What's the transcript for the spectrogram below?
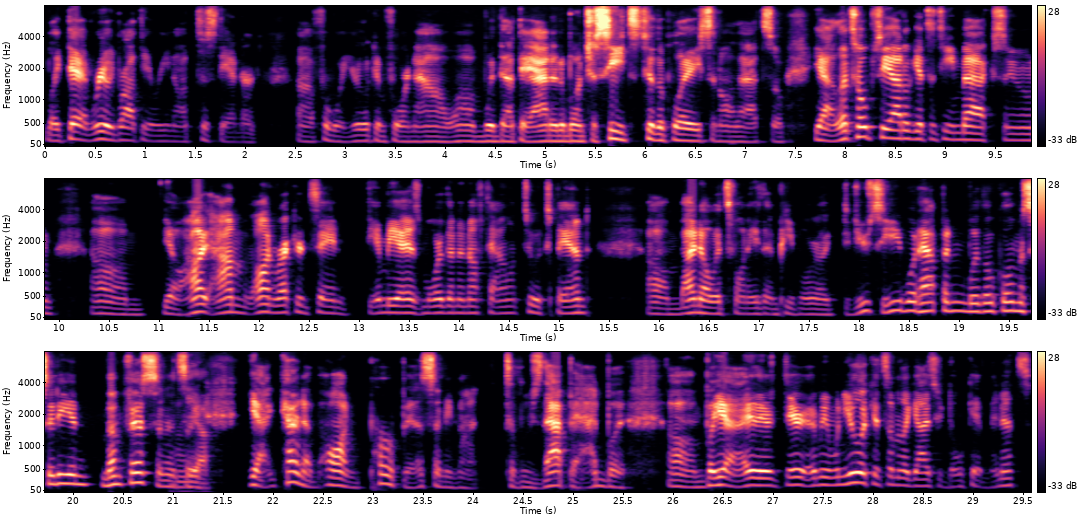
like that really brought the arena up to standard. Uh, for what you're looking for now. Um, with that, they added a bunch of seats to the place and all that. So yeah, let's hope Seattle gets a team back soon. Um, you know, I, I'm on record saying the NBA has more than enough talent to expand. Um, I know it's funny. Then people are like, "Did you see what happened with Oklahoma City and Memphis?" And it's yeah. like, yeah, kind of on purpose. I mean, not to lose that bad, but um, but yeah, there, there. I mean, when you look at some of the guys who don't get minutes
